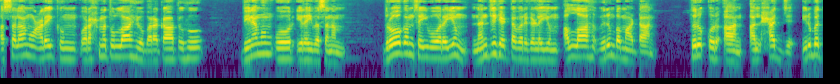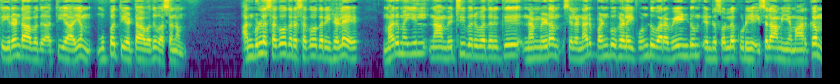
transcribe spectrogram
அஸ்ஸலாமு அலைக்கும் வரஹமத்துல்லாஹி வரகாத்துஹு தினமும் ஓர் இறைவசனம். துரோகம் செய்வோரையும் நன்றி கெட்டவர்களையும் அல்லாஹ் விரும்ப மாட்டான். திருக்குர் ஆன் அல் ஹஜ் இருபத்தி இரண்டாவது அத்தியாயம் முப்பத்தி எட்டாவது வசனம். அன்புள்ள சகோதர சகோதரிகளே மறுமையில் நாம் வெற்றி பெறுவதற்கு நம்மிடம் சில நற்பண்புகளை கொண்டு வர வேண்டும் என்று சொல்லக்கூடிய இஸ்லாமிய மார்க்கம்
